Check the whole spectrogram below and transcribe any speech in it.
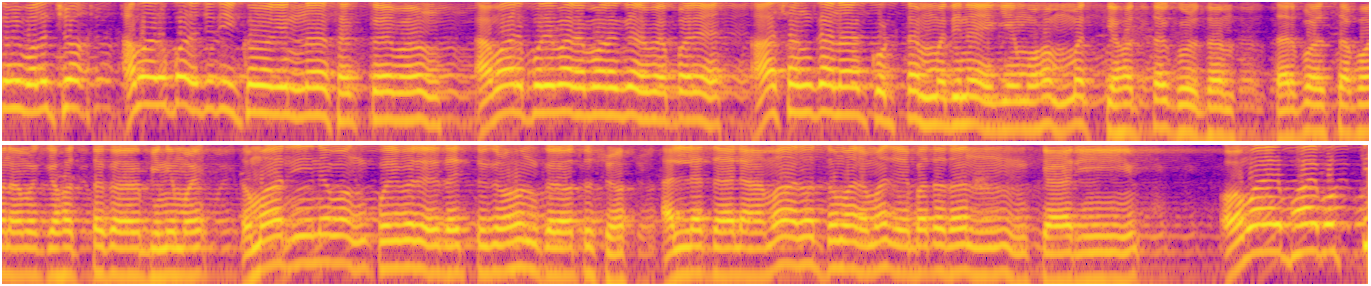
তুমি বলেছ, আমার উপরে যদি কোনো ঋণ না থাকতো এবং আমার পরিবারের বর্গের ব্যাপারে আশঙ্কা না করতাম, মদিনায় গিয়ে মোহাম্মদকে হত্যা করতাম, তারপর সাফান আমাকে হত্যা করার বিনিময়ে তোমার ঋণ এবং পরিবারের দায়িত্ব গ্রহণ করে, অথচ আল্লাহ তাআলা আমার ও তোমার মাঝে বাধা দানকারী আমার ভয় ভক্তি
